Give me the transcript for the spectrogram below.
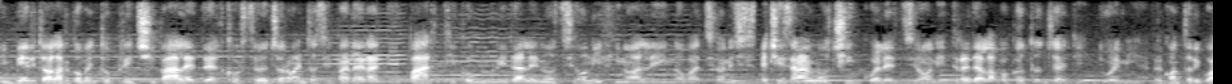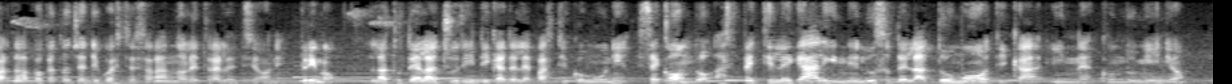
In merito all'argomento principale del corso di aggiornamento si parlerà di parti comuni, dalle nozioni fino alle innovazioni e ci saranno 5 lezioni, 3 dell'avvocato Geti, 2 mie. Per quanto riguarda l'avvocato Geti queste saranno le tre lezioni. Primo, la tutela giuridica delle parti comuni. Secondo, aspetti legali nell'uso della domotica in condominio.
